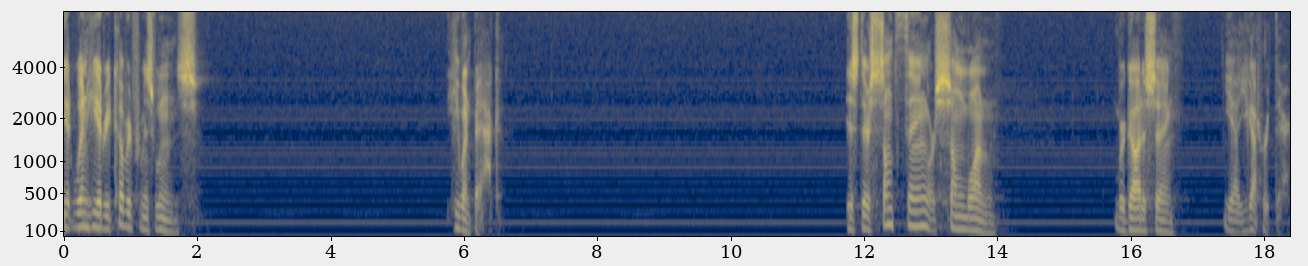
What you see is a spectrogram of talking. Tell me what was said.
Yet when he had recovered from his wounds, he went back. Is there something or someone where God is saying, Yeah, you got hurt there?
